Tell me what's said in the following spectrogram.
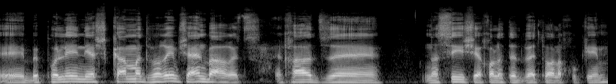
אה, בפולין יש כמה דברים שאין בארץ. אחד זה נשיא שיכול לתת וטו על החוקים.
